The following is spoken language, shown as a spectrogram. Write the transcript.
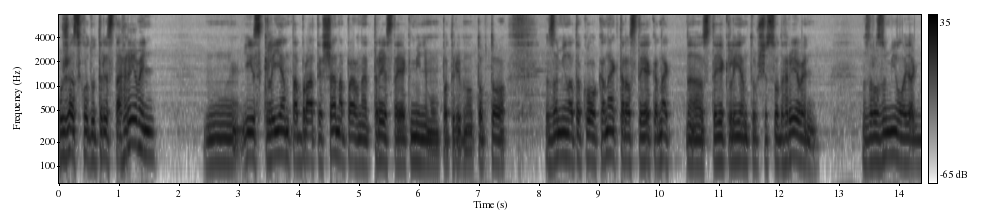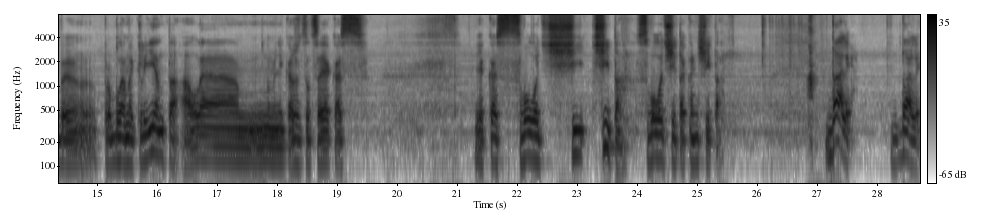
Уже сходу 300 гривень. І з клієнта брати ще, напевне, 300 як мінімум потрібно. Тобто заміна такого коннектора стає, е, стає клієнту в 600 гривень. Зрозуміло, якби проблеми клієнта, але ну, мені кажеться, це якась якась сволочіта, сволочіта кончіта. Далі. Далі.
